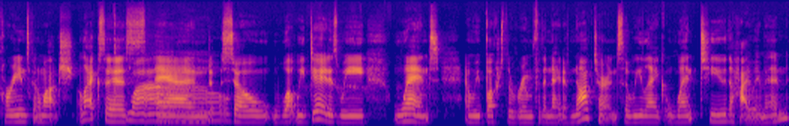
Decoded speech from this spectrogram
Corinne's gonna watch Alexis. And so what we did is we went and we booked the room for the night of Nocturne. So we like went to the Highwayman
